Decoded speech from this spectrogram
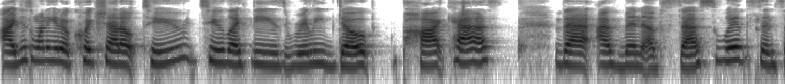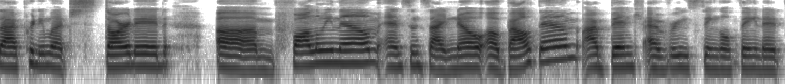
I just want to get a quick shout out too to like these really dope podcasts that I've been obsessed with since I pretty much started um following them and since I know about them, I binge every single thing that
